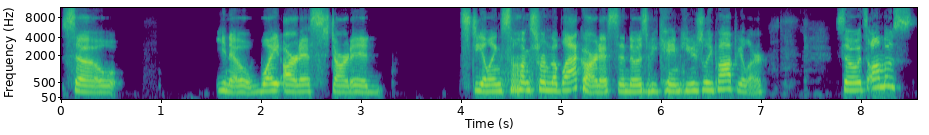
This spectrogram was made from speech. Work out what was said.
So you know white artists started stealing songs from the black artists and those became hugely popular so it's almost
